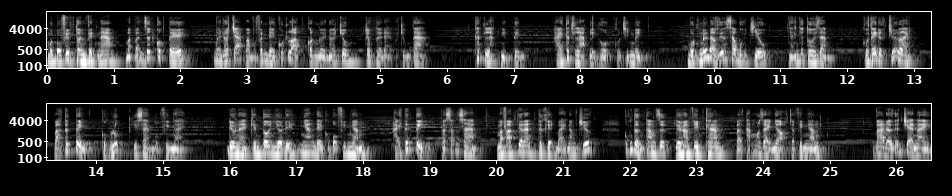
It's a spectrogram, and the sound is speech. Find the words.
Một bộ phim thuần Việt Nam mà vẫn rất quốc tế bởi nó chạm vào một vấn đề cốt lõi của con người nói chung trong thời đại của chúng ta. Thất lạc niềm tin hay thất lạc linh hồn của chính mình. Một nữ đạo diễn sau buổi chiếu nhắn cho tôi rằng cô thấy được chữa lành và thức tỉnh cùng lúc khi xem bộ phim này. Điều này khiến tôi nhớ đến nhan đề của bộ phim ngắn Hãy thức tỉnh và sẵn sàng mà Phạm Thiên Ân thực hiện vài năm trước, cũng từng tham dự Liên hoan phim Cannes và thắng một giải nhỏ cho phim ngắn. Và đạo diễn trẻ này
